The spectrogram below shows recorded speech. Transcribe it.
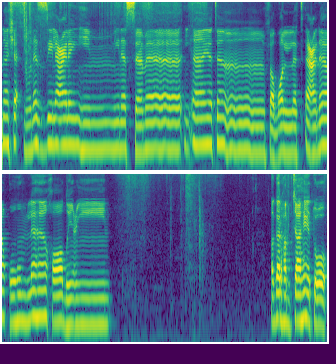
ننزل عليهم من السماء آية فظلت أعناقهم لها خاضعين۔ اگر ہم چاہیں تو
